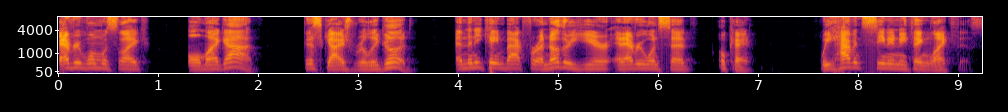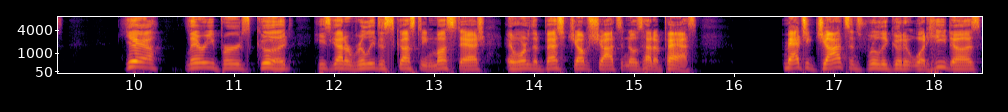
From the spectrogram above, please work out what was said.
everyone was like, oh my God, this guy's really good. And then he came back for another year, and everyone said, okay, we haven't seen anything like this. Yeah, Larry Bird's good. He's got a really disgusting mustache and one of the best jump shots and knows how to pass. Magic Johnson's really good at what he does,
